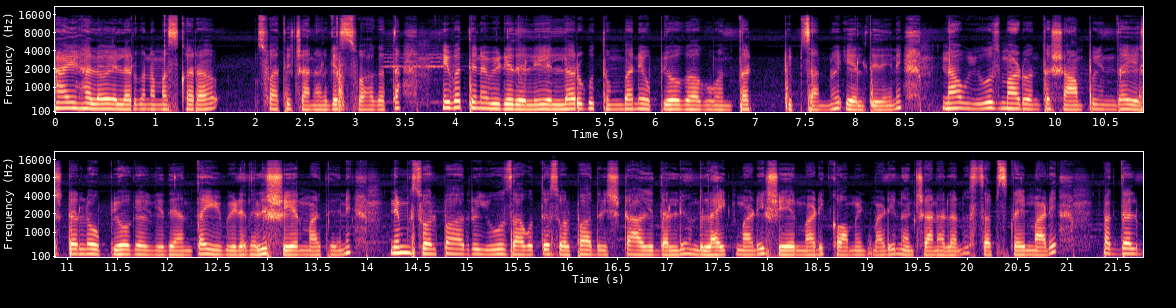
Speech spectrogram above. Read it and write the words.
ಹಾಯ್ ಹಲೋ ಎಲ್ಲರಿಗೂ ನಮಸ್ಕಾರ. ಸ್ವಾತಿ ಚಾನಲ್ಗೆ ಸ್ವಾಗತ. ಇವತ್ತಿನ ವಿಡಿಯೋದಲ್ಲಿ ಎಲ್ಲರಿಗೂ ತುಂಬಾ ಉಪಯೋಗ ಆಗುವಂಥ ಟಿಪ್ಸನ್ನು ಹೇಳ್ತಿದ್ದೀನಿ. ನಾವು ಯೂಸ್ ಮಾಡುವಂಥ ಶಾಂಪೂಯಿಂದ ಎಷ್ಟೆಲ್ಲ ಉಪಯೋಗ ಇದೆ ಅಂತ ಈ ವಿಡಿಯೋದಲ್ಲಿ ಶೇರ್ ಮಾಡ್ತಿದ್ದೀನಿ. ನಿಮ್ಗೆ ಸ್ವಲ್ಪ ಆದರೂ ಯೂಸ್ ಆಗುತ್ತೆ, ಸ್ವಲ್ಪ ಆದರೂ ಇಷ್ಟ ಆಗಿದ್ದಲ್ಲಿ ಒಂದು ಲೈಕ್ ಮಾಡಿ ಶೇರ್ ಮಾಡಿ ಕಾಮೆಂಟ್ ಮಾಡಿ, ನನ್ನ ಚಾನಲನ್ನು ಸಬ್ಸ್ಕ್ರೈಬ್ ಮಾಡಿ. ಪಕ್ಕದಲ್ಲಿ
